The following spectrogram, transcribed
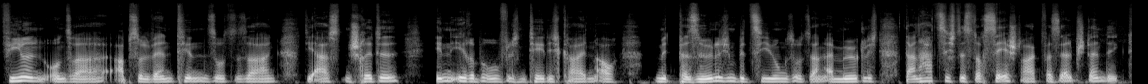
vielen unserer Absolventinnen sozusagen die ersten Schritte in ihre beruflichen Tätigkeiten auch mit persönlichen Beziehungen sozusagen ermöglicht, dann hat sich das doch sehr stark verselbstständigt.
